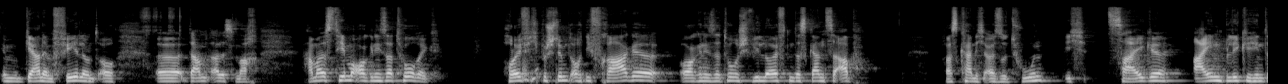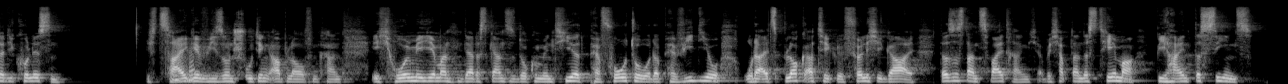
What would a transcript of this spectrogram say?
im, gerne empfehle und auch äh, damit alles mache. Haben wir das Thema Organisatorik. Häufig bestimmt auch die Frage organisatorisch, wie läuft denn das Ganze ab? Was kann ich also tun? Ich zeige Einblicke hinter die Kulissen. Ich zeige, mhm. wie so ein Shooting ablaufen kann. Ich hole mir jemanden, der das Ganze dokumentiert, per Foto oder per Video oder als Blogartikel, völlig egal. Das ist dann zweitrangig. Aber ich habe dann das Thema Behind the Scenes.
